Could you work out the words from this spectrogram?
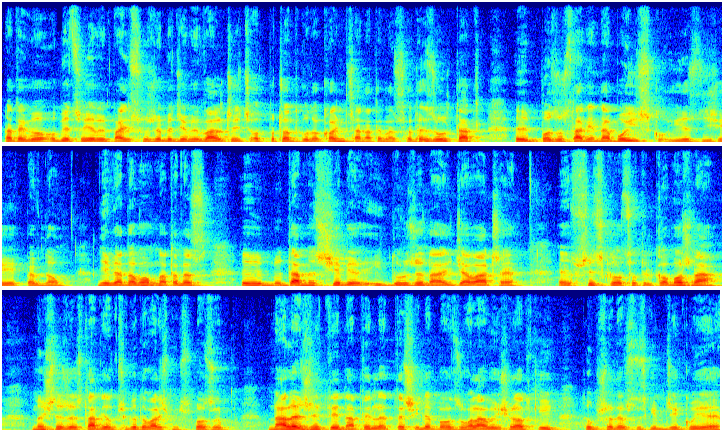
dlatego obiecujemy Państwu, że będziemy walczyć od początku do końca, natomiast rezultat y, pozostanie na boisku i jest dzisiaj pewną niewiadomą, natomiast y, damy z siebie i drużyna, i działacze y, wszystko, co tylko można. Myślę, że stadion przygotowaliśmy w sposób należyty, na tyle też, ile pozwalały środki. Tu przede wszystkim dziękuję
